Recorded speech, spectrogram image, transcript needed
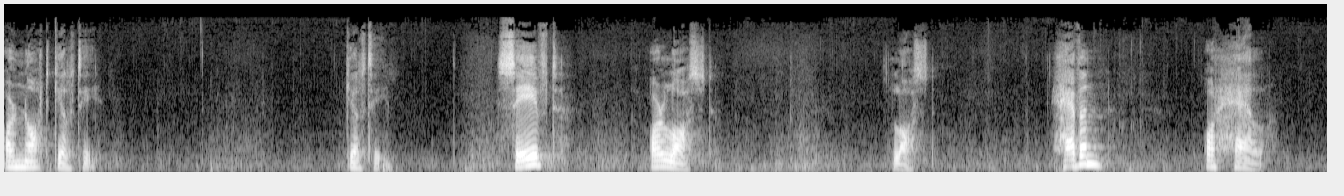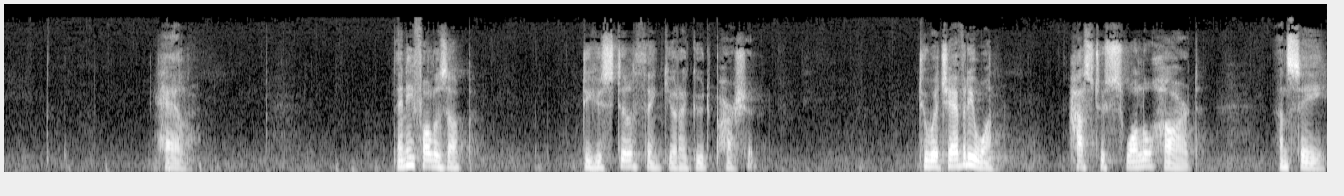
or not guilty? Guilty. Saved or lost? Lost. Heaven or hell? Hell. Then he follows up Do you still think you're a good person? To which everyone has to swallow hard and say,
